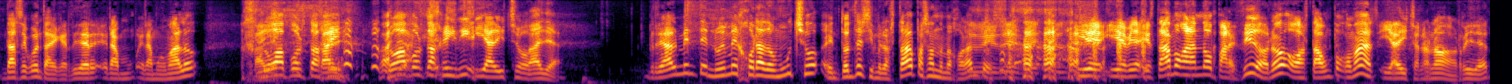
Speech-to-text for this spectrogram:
darse cuenta de que Reader era, era muy malo. Luego ha puesto a Vaya, Heine, luego ha puesto a Heine y ha dicho, Vaya. realmente no he mejorado mucho, entonces si me lo estaba pasando mejor antes. Y, y había- y estábamos ganando parecido, ¿no? O hasta un poco más. Y ha dicho, no, no, Reader.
